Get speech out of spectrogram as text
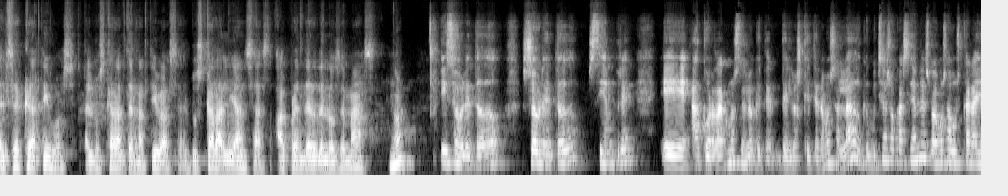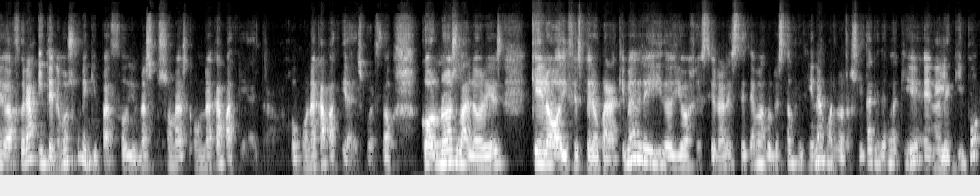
El ser creativos, el buscar alternativas, el buscar alianzas, aprender de los demás, ¿no? Y sobre todo, sobre todo, siempre eh, acordarnos de, lo que de los que tenemos al lado, que muchas ocasiones vamos a buscar ayuda afuera y tenemos un equipazo y unas personas con una capacidad con una capacidad de esfuerzo, con unos valores que luego dices, pero ¿para qué me habré ido yo a gestionar este tema con esta oficina cuando resulta que tengo aquí en el equipo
